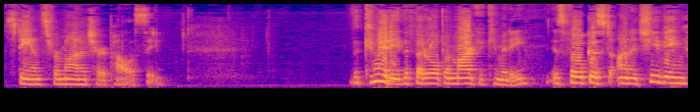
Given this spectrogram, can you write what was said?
stance for monetary policy. The committee, the Federal Open Market Committee, is focused on achieving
